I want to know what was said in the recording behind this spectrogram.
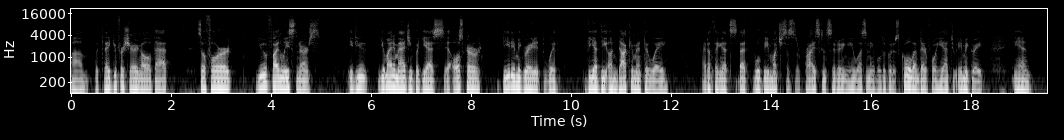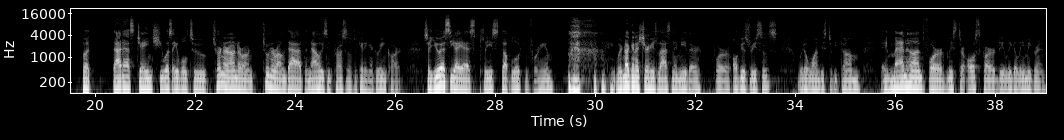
Um, but thank you for sharing all of that. So for you fine listeners, if you you might imagine, but yes, Oscar did immigrate with via the undocumented way. I don't think that's that will be much of a surprise considering he wasn't able to go to school and therefore he had to immigrate. And but that has changed. He was able to turn around around turn around that, and now he's in process of getting a green card. So USCIS, please stop looking for him. We're not gonna share his last name either for obvious reasons. We don't want this to become a manhunt for Mr. Oscar, the illegal immigrant.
